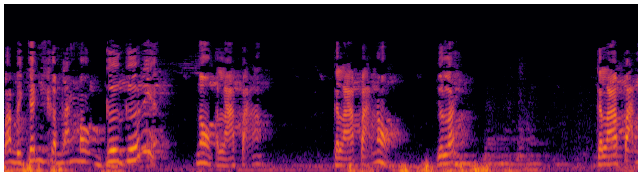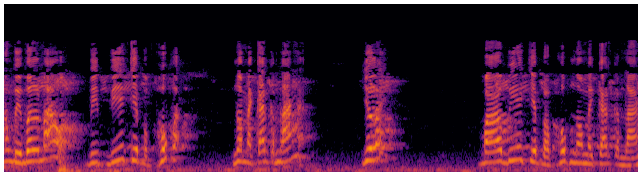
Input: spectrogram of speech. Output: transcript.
បានវាចេញកម្លាំងមកកើកើនេះណោកលាបៈកលាបៈណោយល់ហើយកលាបៈនោះវាវិលមកវាវាជាប្រភពនាំឲ្យកាន់កម្លាំងយល់ហើយបើវាជាប្រភពនាំឲ្យកាន់កម្លាំង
